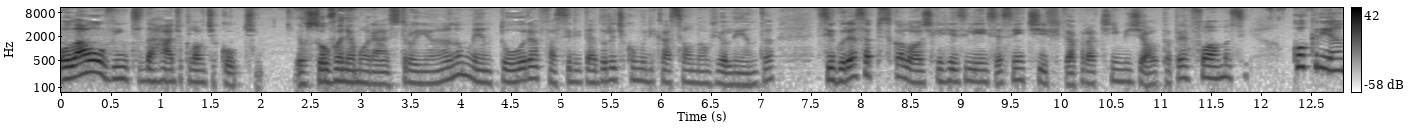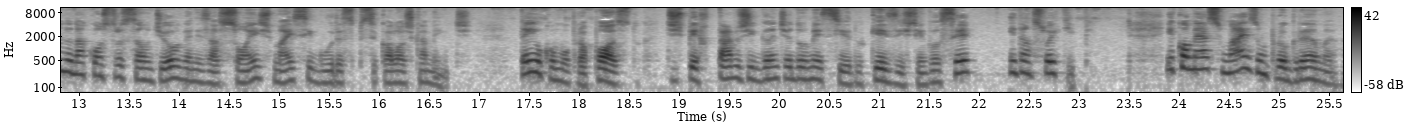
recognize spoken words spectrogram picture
Olá, ouvintes da Rádio Cloud Coaching. Eu sou Vânia Moraes Troiano, mentora, facilitadora de comunicação não violenta, segurança psicológica e resiliência científica para times de alta performance, co-criando na construção de organizações mais seguras psicologicamente. Tenho como propósito despertar o gigante adormecido que existe em você e na sua equipe. E começo mais um programa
